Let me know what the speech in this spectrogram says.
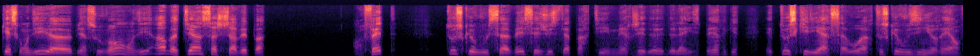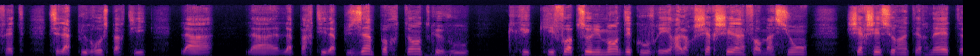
qu'est-ce qu'on dit euh, bien souvent? On dit Ah bah tiens, ça je ne savais pas. En fait, tout ce que vous savez, c'est juste la partie immergée de, l'iceberg. Et tout ce qu'il y a à savoir, tout ce que vous ignorez, en fait, c'est la plus grosse partie, la, la, partie la plus importante que vous qu'il faut absolument découvrir. Alors cherchez l'information, cherchez sur Internet,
